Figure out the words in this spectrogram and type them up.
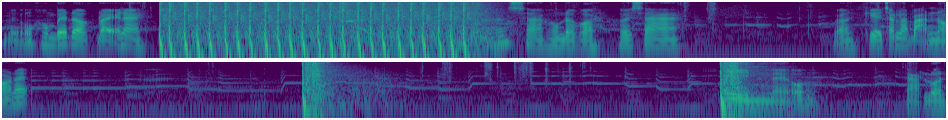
Mình cũng không biết được. Đấy này xa không được rồi hơi xa Vâng, kia chắc là bạn nó đấy. Nhìn này, ô, gạt luôn.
